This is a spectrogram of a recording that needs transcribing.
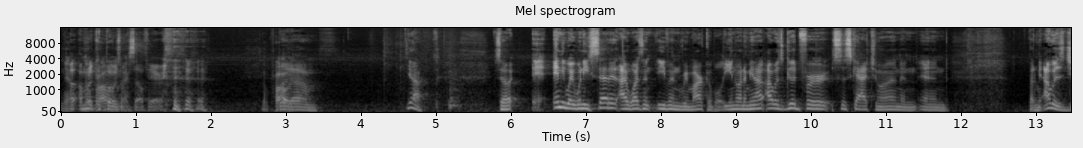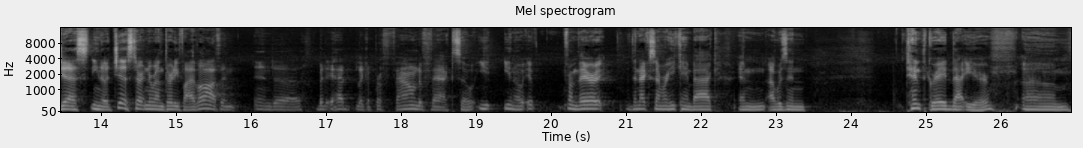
Yeah, I'm no going to compose myself here. No problem. But um, yeah. So anyway, when he said it, I wasn't even remarkable. You know what I mean? I, I was good for Saskatchewan, and and but I mean, I was just you know just starting to run 35 off, and and uh, but it had like a profound effect. So you you know if from there the next summer he came back, and I was in 10th grade that year. Um,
